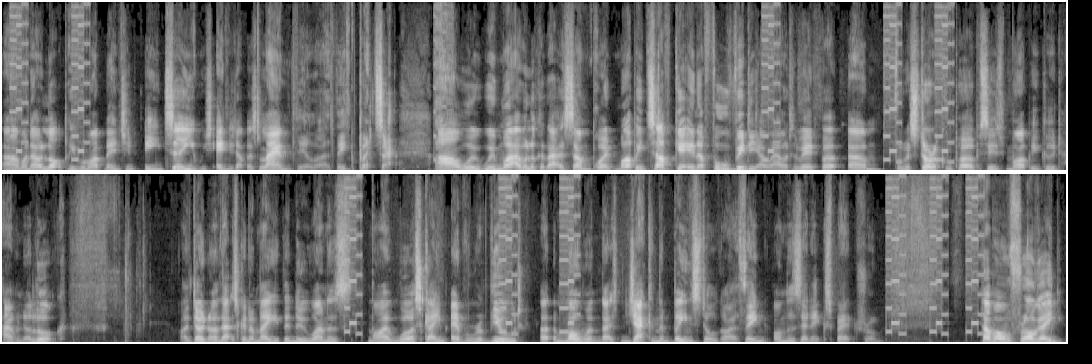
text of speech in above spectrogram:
Um, I know a lot of people might mention E.T., which ended up as Landfill, I think, but uh, uh, we, we, might have a look at that at some point. Might be tough getting a full video out of it, but um, from historical purposes, might be good having a look. I don't know if that's going to make the new one as my worst game ever reviewed. At the moment, that's Jack and the Beanstalk, I think, on the ZX Spectrum. Come on, Froggy.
